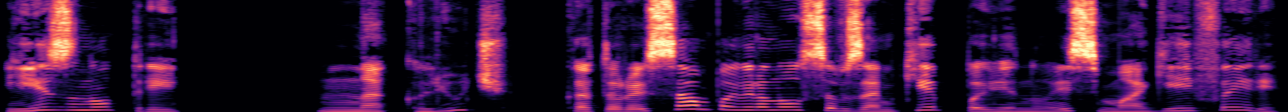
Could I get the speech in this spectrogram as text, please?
Изнутри. На ключ, который сам повернулся в замке, повинуясь магии Ферри.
